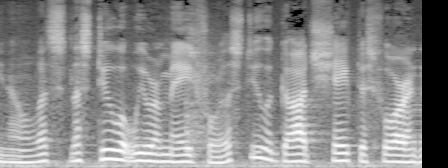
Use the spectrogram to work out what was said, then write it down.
you know, let's let's do what we were made for. Let's do what God shaped us for. And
